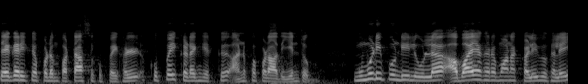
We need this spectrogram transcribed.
சேகரிக்கப்படும் பட்டாசு குப்பைகள் குப்பை கிடங்கிற்கு அனுப்பப்படாது என்றும் கும்மிடிப்பூண்டியில் உள்ள அபாயகரமான கழிவுகளை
